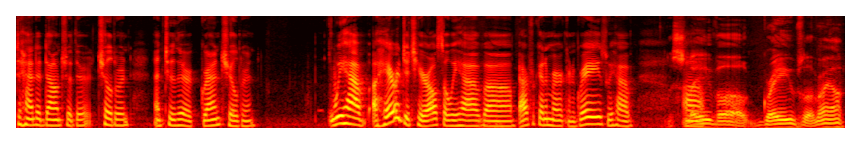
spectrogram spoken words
to hand it down to their children and to their grandchildren. We have a heritage here. Also, we have uh, African American graves. We have the slave uh, graves around.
